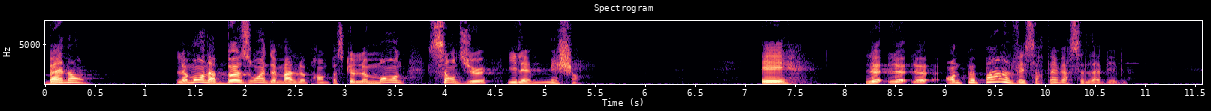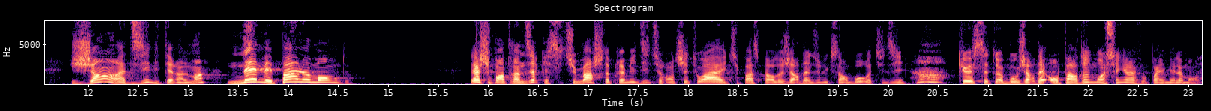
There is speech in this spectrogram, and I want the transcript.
Ben non. Le monde a besoin de mal le prendre parce que le monde, sans Dieu, il est méchant. Et on ne peut pas enlever certains versets de la Bible. Jean a dit littéralement, n'aimez pas le monde. Là, je ne suis pas en train de dire que si tu marches cet après-midi, tu rentres chez toi et tu passes par le jardin du Luxembourg et tu dis oh, que c'est un beau jardin. Oh, pardonne-moi, Seigneur, il ne faut pas aimer le monde.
